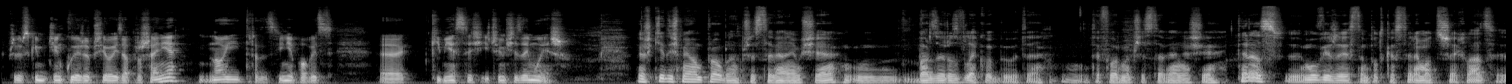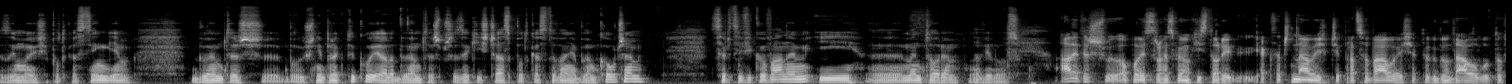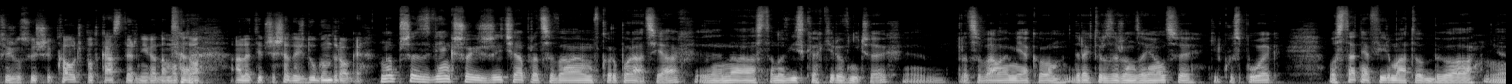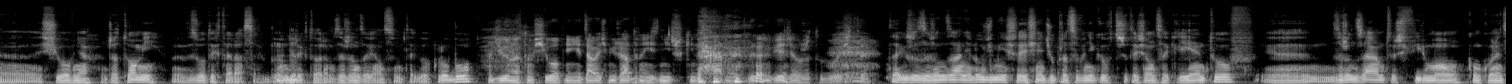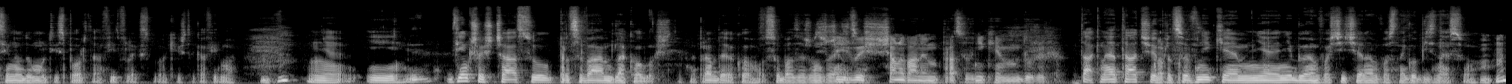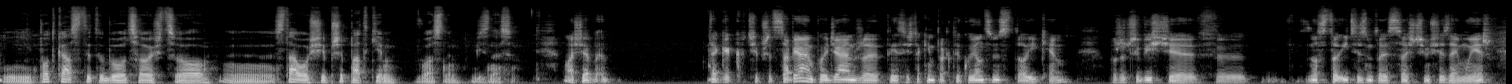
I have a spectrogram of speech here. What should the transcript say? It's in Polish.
Przede wszystkim dziękuję, że przyjąłeś zaproszenie. No i tradycyjnie powiedz, e, kim jesteś i czym się zajmujesz. Już kiedyś miałem problem z przedstawianiem się. Bardzo rozwlekłe były te, te formy przedstawiania się. Teraz mówię, że jestem podcasterem od trzech lat, zajmuję się podcastingiem. Byłem też, bo już nie praktykuję, ale byłem też przez jakiś czas podcastowania, byłem coachem certyfikowanym i e, mentorem dla wielu osób ale też opowiedz trochę swoją historię, jak zaczynałeś, gdzie pracowałeś, jak to wyglądało, bo to ktoś usłyszy coach, podcaster, nie wiadomo kto, tak. ale ty przeszedłeś długą drogę. No przez większość życia pracowałem w korporacjach na stanowiskach kierowniczych. Pracowałem jako dyrektor zarządzający kilku spółek. Ostatnia firma to była e, siłownia Jatomi w Złotych Tarasach. Byłem mhm. dyrektorem zarządzającym tego klubu. Chodziłem na tą siłownię, nie dałeś mi żadnej zniczki na karnet, gdybym wiedział, że to byłeś ty. Także zarządzanie ludźmi, 60 pracowników, 3000 klientów. E, zarządzałem też firmą konkurencyjną do Multisporta, Fitflex, była jakaś taka firma. Mhm. I większość czasu pracowałem dla kogoś, tak naprawdę jako osoba zarządzająca. Czyli byłeś szanowanym pracownikiem dużych tak, na etacie, korporacji. pracownikiem, nie, nie byłem właścicielem własnego biznesu. Mhm. I podcasty to było coś, co y, stało się przypadkiem własnym biznesem. Właśnie, tak jak Cię przedstawiałem, powiedziałem, że Ty jesteś takim praktykującym stoikiem, bo rzeczywiście w, no, stoicyzm to jest coś, czym się zajmujesz,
